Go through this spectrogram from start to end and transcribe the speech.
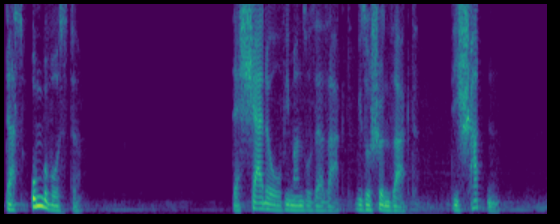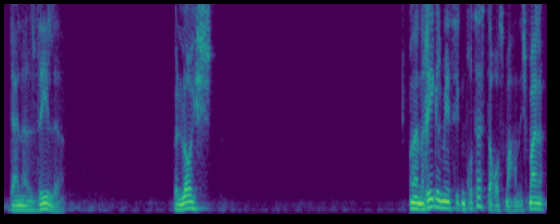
Das Unbewusste, der Shadow, wie man so sehr sagt, wie so schön sagt, die Schatten deiner Seele beleuchten und einen regelmäßigen Prozess daraus machen. Ich meine,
